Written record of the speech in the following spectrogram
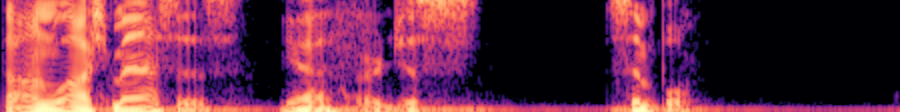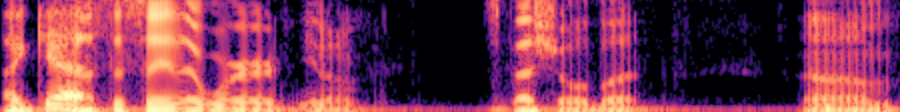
the unwashed masses Yes. or just simple. I guess Not to say that we're, you know, special, but um,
